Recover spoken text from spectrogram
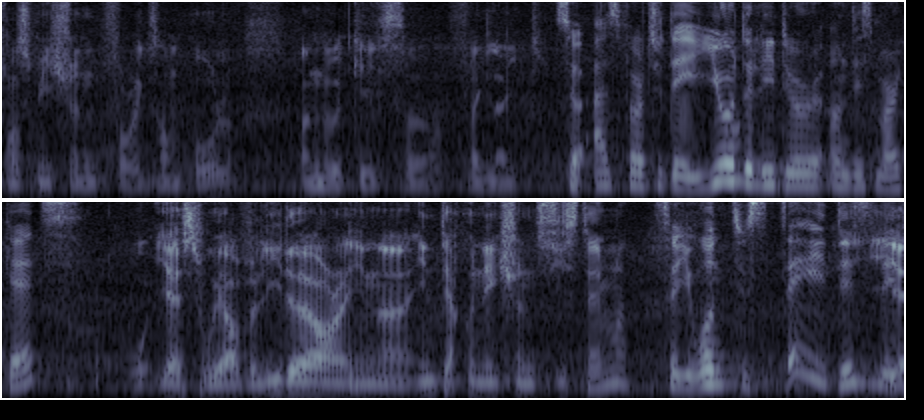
transmission, for example, on the case of Flylight. So as for today, you're the leader on this market. Oh, Yes, we are the leader in uh, interconnection system. So you want to stay this leader?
